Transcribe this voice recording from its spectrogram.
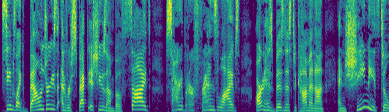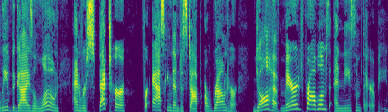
Seems like boundaries and respect issues on both sides. Sorry, but her friends' lives aren't his business to comment on, and she needs to leave the guys alone and respect her for asking them to stop around her. Y'all have marriage problems and need some therapy.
